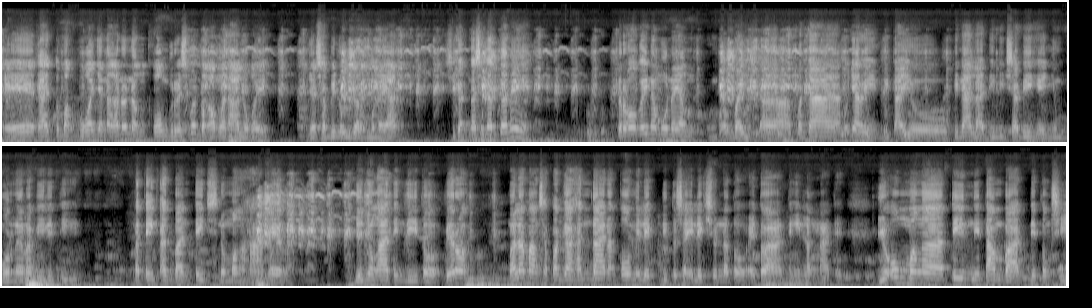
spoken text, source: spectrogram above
Eh, kahit tumakbo ka niya ng, ano, ng congressman, baka manalo ka eh. Diyan sa binulgar mo na yan. Sikat na sikat ka na eh. Pero okay na muna yung Vice. ah, pagka, kunyari, hindi tayo pinala, ibig sabihin, yung vulnerability, ma-take advantage ng mga hacker. Yun yung atin dito. Pero malamang sa paghahanda ng COMELEC dito sa election na to, ito ha, tingin lang natin. Yung mga team ni Tamba at nitong si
